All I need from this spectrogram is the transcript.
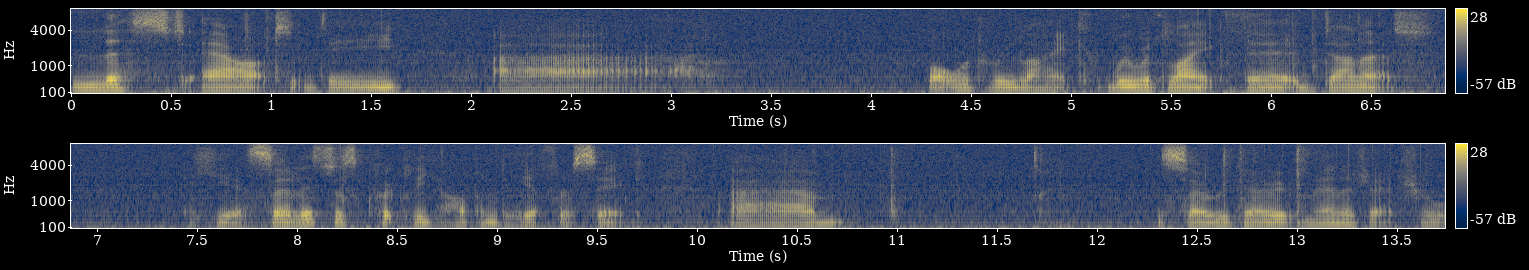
list out the uh, what would we like? We would like the done it here. So let's just quickly hop into here for a sec. Um, so we go manage actual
